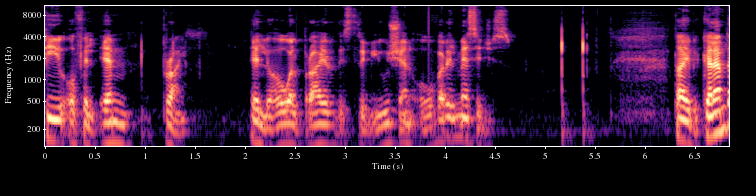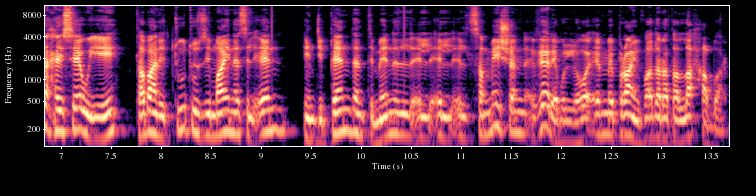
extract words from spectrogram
p of m prime اللي هو ال prior distribution over ال messages طيب الكلام ده هيساوي إيه؟ طبعا ال 2 to the minus ال n independent من ال summation variable اللي هو m prime فأقدر أطلعها بره.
